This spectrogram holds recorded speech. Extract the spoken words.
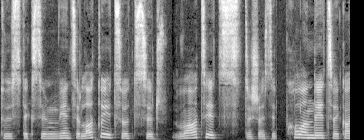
tu esi, teiksim, viens ir latviečs, otrs ir vācietis, trešais ir holandietis vai kā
